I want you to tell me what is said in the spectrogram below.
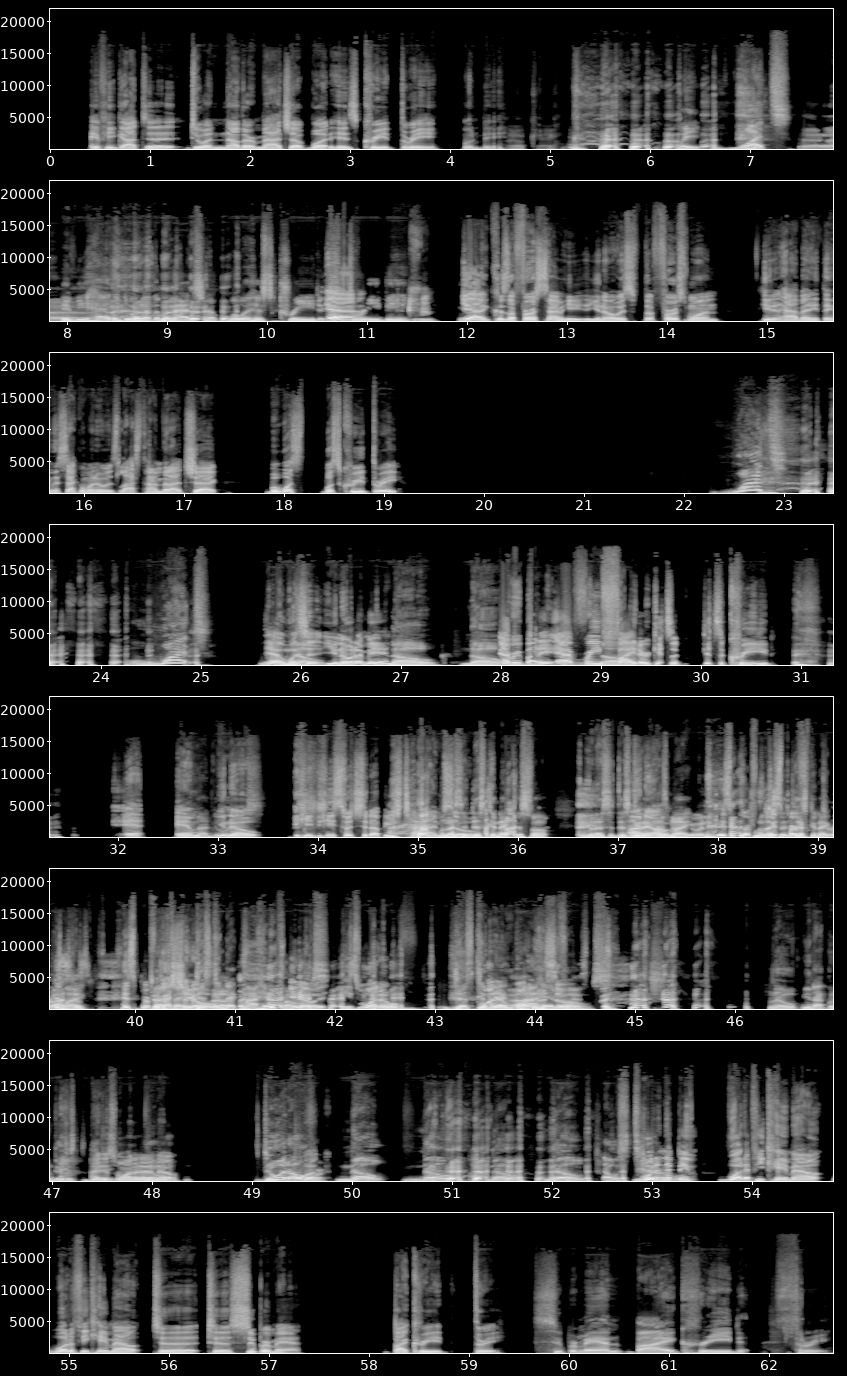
if he got to do another matchup, what his Creed Three would be. okay. Wait, what? If he had to do another matchup, what would his Creed Yeah. three be? Yeah, because the first time he, you know, is the first one he didn't have anything. The second one it was last time that I checked. But what's what's Creed Three? What? what? Yeah, what's No. it? You know what I mean? No, no. Everybody, every No. fighter gets a gets a Creed, and, and you know he he switched it up each time. Melissa, so disconnect this phone. Melissa, disconnect know, this mic. his, prof- Melissa, his, prof- disconnect the mic. his professional, uh, disconnect my headphones. you know, he's one of. disconnect one my and one, so- headphones. no, you're not gonna do this today. I just wanted to No. know. Do it over. What? No, no, no, no. That was terrible. Wouldn't it be? What if he came out? What if he came out to to Superman by Creed Three? Superman by Creed Three.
